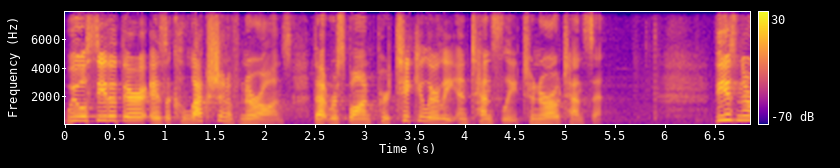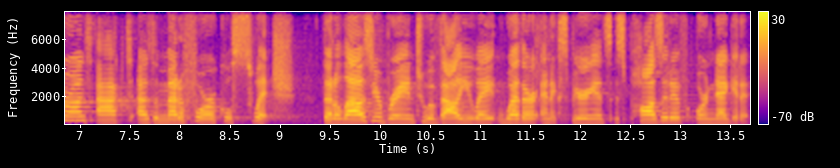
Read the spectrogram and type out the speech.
we will see that there is a collection of neurons that respond particularly intensely to neurotensin. These neurons act as a metaphorical switch that allows your brain to evaluate whether an experience is positive or negative,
